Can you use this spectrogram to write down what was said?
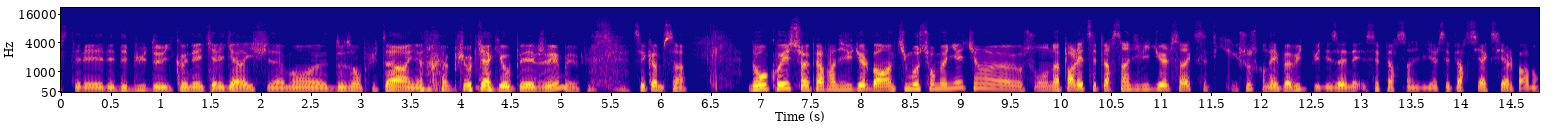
c'était les, les, débuts de Icone et Caligari. Finalement, euh, deux ans plus tard, il n'y en a plus aucun qui est au PSG, mais c'est comme ça. Donc oui, sur les perfs individuels, bah, un petit mot sur Meunier. Tiens, euh, on a parlé de ses perfs individuels. C'est vrai que c'était quelque chose qu'on n'avait pas vu depuis des années. Ses perfs individuels, ses perfs axiales, pardon.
